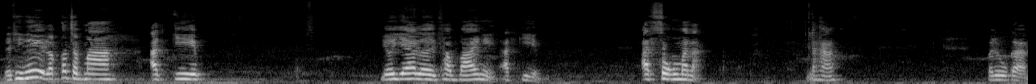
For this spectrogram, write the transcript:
เดี๋ยวทีนี้เราก็จะมาอัดกีบ เยอะแยะเลยทำไว้นี่ อัดกีบ อัดทรงมันอะนะคะ มาดูกัน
